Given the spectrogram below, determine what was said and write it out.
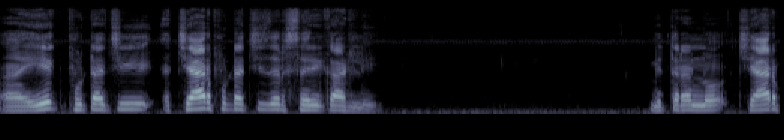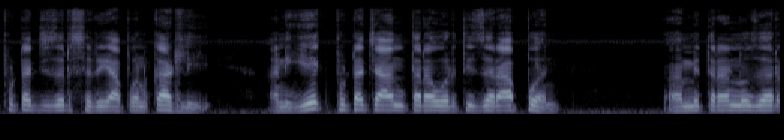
एक फुटाची चार फुटाची जर सरी काढली मित्रांनो चार फुटाची जर सरी आपण काढली आणि एक फुटाच्या अंतरावरती जर आपण मित्रांनो जर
